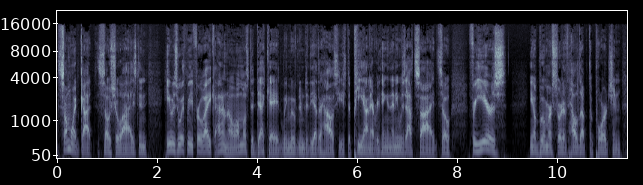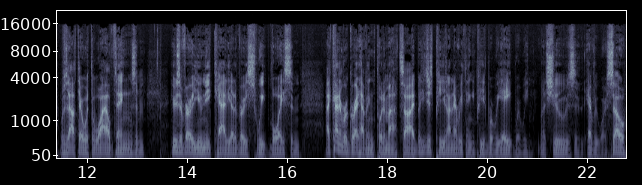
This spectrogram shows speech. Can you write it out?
somewhat got socialized and he was with me for like I don't know, almost a decade. We moved him to the other house. He used to pee on everything, and then he was outside. So for years, you know, Boomer sort of held up the porch and was out there with the wild things. And he was a very unique cat. He had a very sweet voice, and I kind of regret having put him outside. But he just peed on everything. He peed where we ate, where we my shoes, everywhere. So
